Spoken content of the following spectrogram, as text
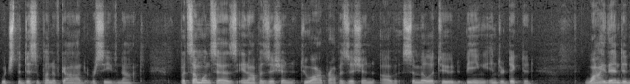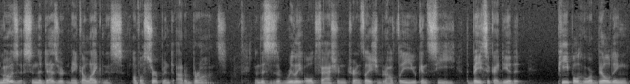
which the discipline of God receives not. But someone says, in opposition to our proposition of similitude being interdicted, why then did Moses in the desert make a likeness of a serpent out of bronze? And this is a really old fashioned translation, but hopefully you can see the basic idea that people who are building,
